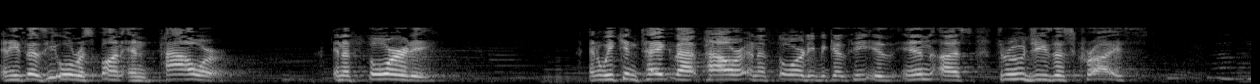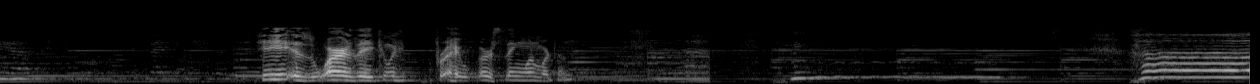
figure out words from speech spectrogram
And He says He will respond in power, in authority. And we can take that power and authority because He is in us through Jesus Christ. He is worthy. Can we pray or sing one more time? Oh,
